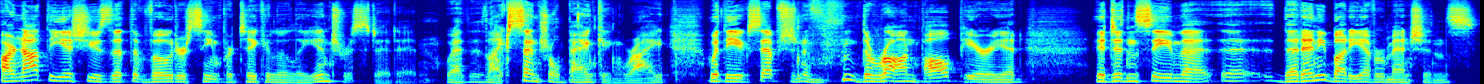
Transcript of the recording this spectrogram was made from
are not the issues that the voters seem particularly interested in, whether like central banking, right? With the exception of the Ron Paul period, it didn't seem that uh, that anybody ever mentions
